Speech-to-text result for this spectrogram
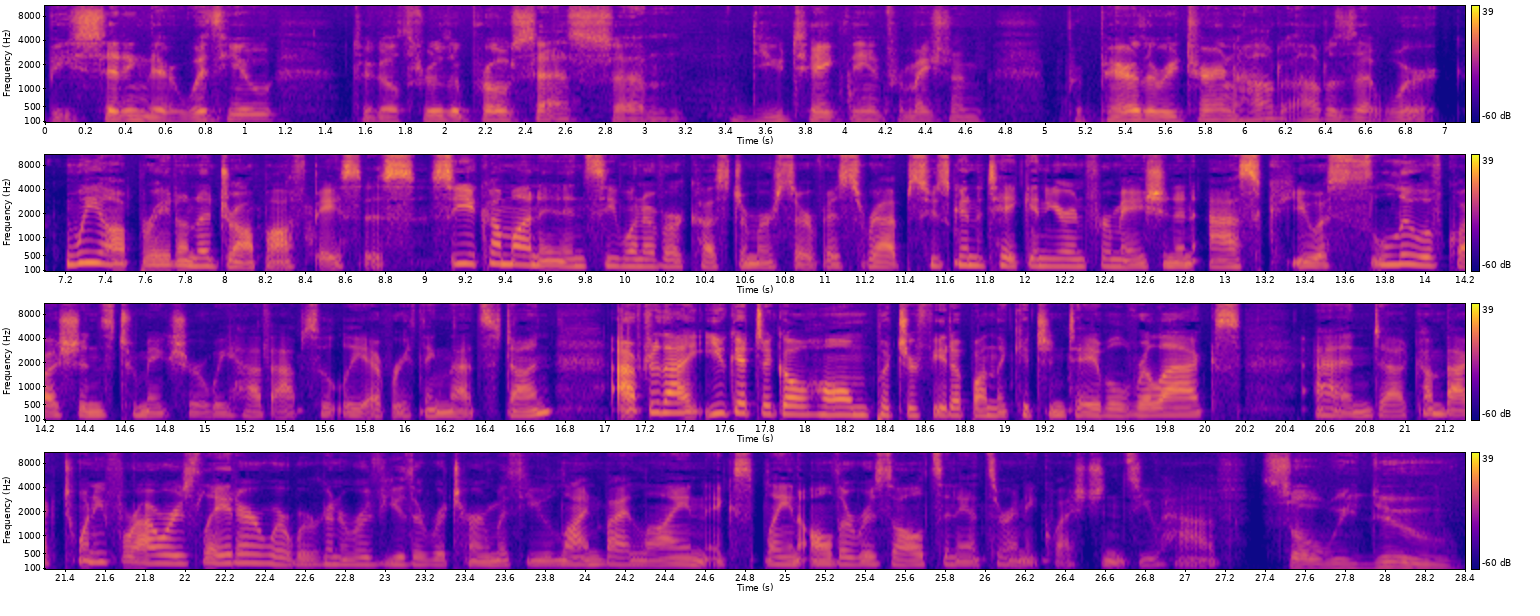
be sitting there with you to go through the process? Um, do you take the information and prepare the return? How, how does that work? We operate on a drop off basis. So you come on in and see one of our customer service reps who's going to take in your information and ask you a slew of questions to make sure we have absolutely everything that's done. After that, you get to go home, put your feet up on the kitchen table, relax, and uh, come back 24 hours later where we're going to review the return with you line by line, explain all the results, and answer any questions you have. So we do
